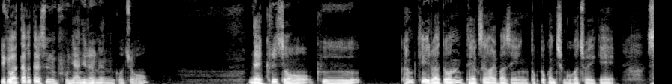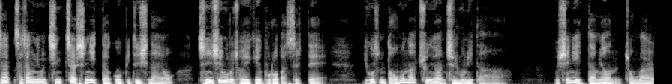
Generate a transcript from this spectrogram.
이렇게 왔다 갔다 할 수 있는 부분이 아니라는 거죠. 네 그래서 그 함께 일하던 대학생 알바생 똑똑한 친구가 저에게 사, 사장님은 진짜 신이 있다고 믿으시나요? 진심으로 저에게 물어봤을 때 이것은 너무나 중요한 질문이다. 신이 있다면 정말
